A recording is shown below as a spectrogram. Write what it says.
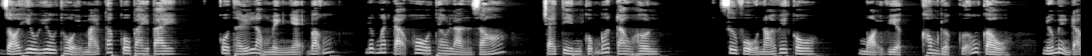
gió hiu hiu thổi mái tóc cô bay bay. Cô thấy lòng mình nhẹ bẫng, nước mắt đã khô theo làn gió, trái tim cũng bớt đau hơn. Sư phụ nói với cô, mọi việc không được cưỡng cầu, nếu mình đã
